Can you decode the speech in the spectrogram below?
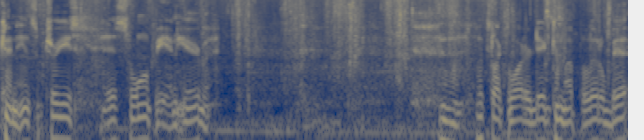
kind of in some trees it is swampy in here but uh, looks like the water did come up a little bit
